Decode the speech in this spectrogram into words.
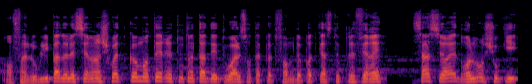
Enfin, n'oublie pas de laisser un chouette commentaire et tout un tas d'étoiles sur ta plateforme de podcast préférée. Ça serait drôlement chouki.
